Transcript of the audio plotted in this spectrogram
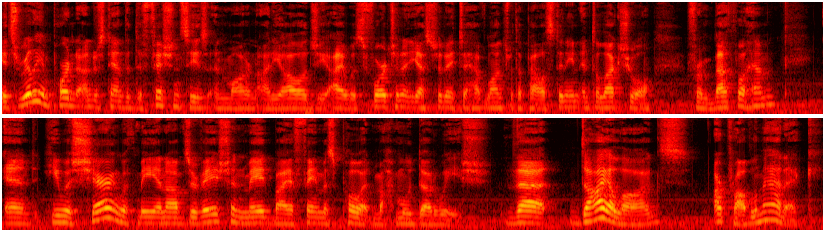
It's really important to understand the deficiencies in modern ideology. I was fortunate yesterday to have lunch with a Palestinian intellectual from Bethlehem, and he was sharing with me an observation made by a famous poet, Mahmoud Darwish, that dialogues are problematic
